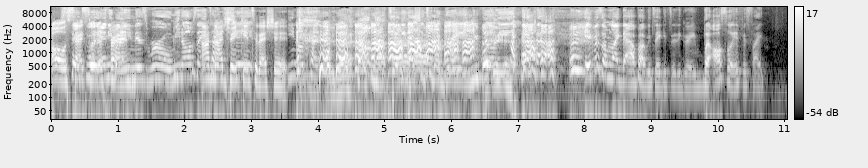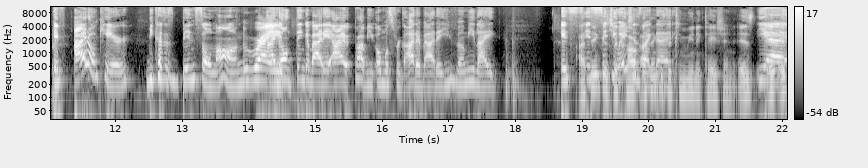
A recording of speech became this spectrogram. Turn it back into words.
Oh, sex, with, a anybody friend. in this room. You know what I'm saying? I'm not drinking shit. to that shit. You know, type, I'm taking that shit to the grave. You feel me? if it's something like that, I'll probably take it to the grave. But also, if it's like, if I don't care because it's been so long, Right. I don't think about it. I probably almost forgot about it. You feel me? Like, it's I it's think it's the situations com- I like think that. it's the communication. Is Yeah, it,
